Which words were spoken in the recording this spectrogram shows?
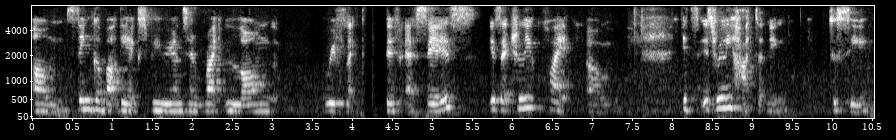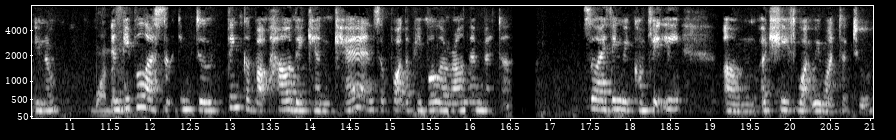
um, think about the experience and write long, reflective essays is actually quite um, it's it's really heartening to see you know Wonderful. and people are starting to think about how they can care and support the people around them better so i think we completely um, achieved what we wanted to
